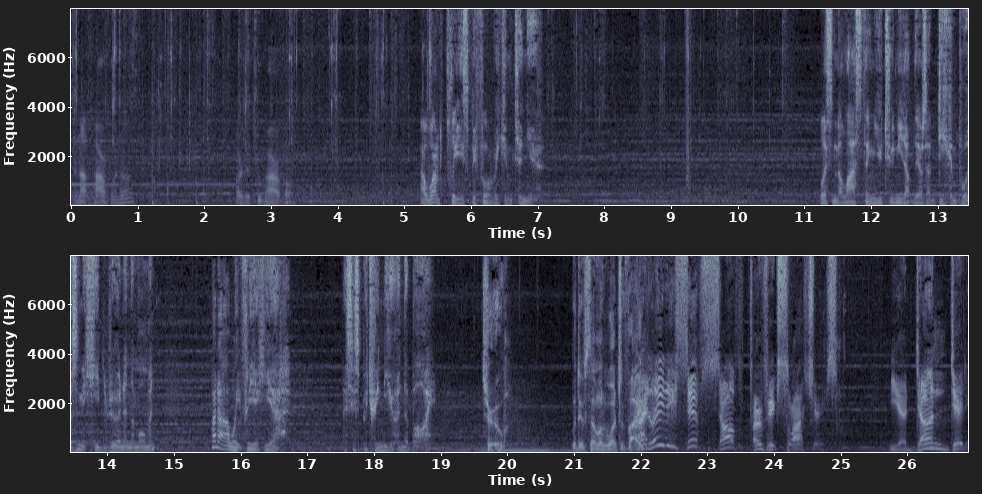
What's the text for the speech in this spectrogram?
Is it not powerful enough? Or is it too powerful? A word, please, before we continue. Listen, the last thing you two need up there's a decomposing heat ruin in the moment. Why don't I wait for you here? This is between you and the boy. True. But if someone were to fight... My fight, lady Sif's soft, perfect sloshers. You done did it.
